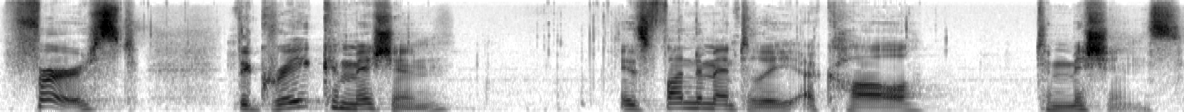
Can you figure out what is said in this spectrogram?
First, the Great Commission is fundamentally a call to missions.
